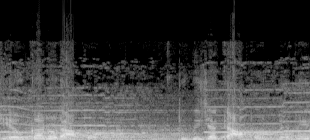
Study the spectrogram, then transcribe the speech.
কেউ কারোর আপন না। তুমি যাকে আপন ভেবে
